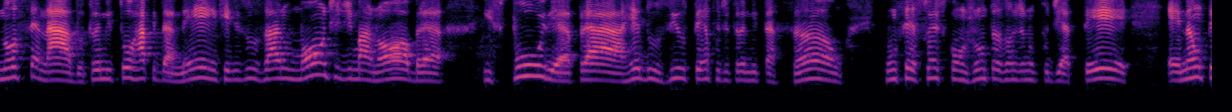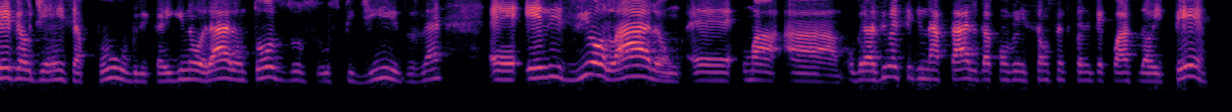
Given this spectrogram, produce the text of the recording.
no Senado, tramitou rapidamente, eles usaram um monte de manobra espúria para reduzir o tempo de tramitação, com sessões conjuntas onde não podia ter, é, não teve audiência pública, ignoraram todos os, os pedidos, né? É, eles violaram é, uma. A, o Brasil é signatário da Convenção 144 da OIT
